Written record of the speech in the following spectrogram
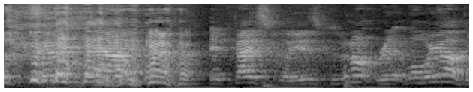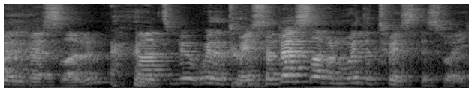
Turns out it basically is because we're not. Re- well, we are doing the best eleven, but it's a bit with a twist. So best eleven with a twist this week.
